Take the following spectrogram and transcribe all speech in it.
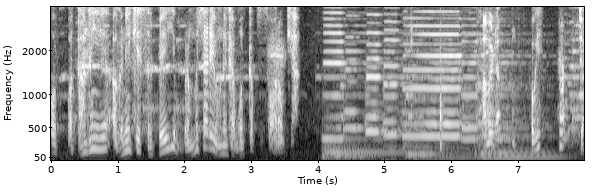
और पता नहीं ये अग्नि के सिर पे ये ब्रह्मचारी होने का बहुत कब से सवार हो गया। हाँ बेटा हो गई हाँ। चल।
